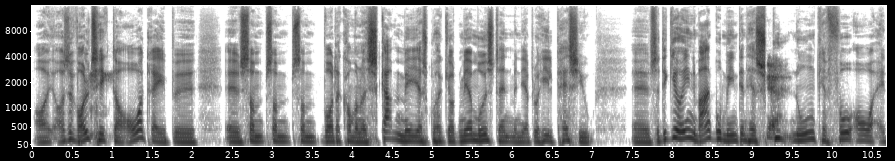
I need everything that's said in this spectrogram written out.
og også voldtægter og overgreb, øh, øh, som, som, som, hvor der kommer noget skam med, at jeg skulle have gjort mere modstand, men jeg blev helt passiv. Øh, så det giver jo egentlig meget god mening, den her skyld, ja. nogen kan få over, at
